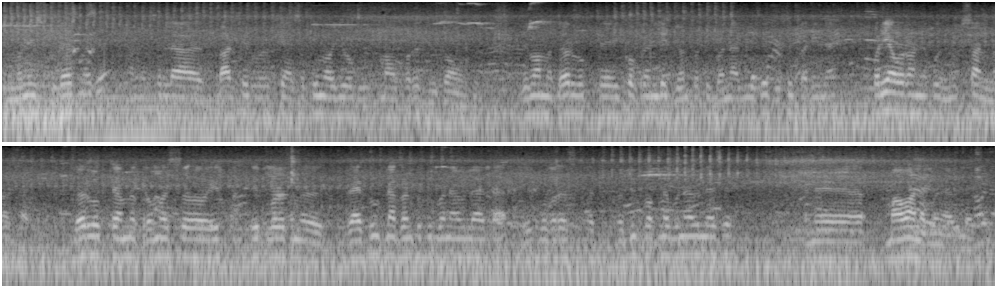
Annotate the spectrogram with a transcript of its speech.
મનીષ ગુજરાતમાં છે અને છેલ્લા બાર તેર વર્ષ ત્યાં સતીમાં યોગ હું ફરજ નિભાવું છું. જેમાં અમે દર વખતે ઇકો ફ્રેન્ડલી ગણપતિ બનાવીએ છીએ જેથી કરીને પર્યાવરણને કોઈ નુકસાન ન થાય. દર વખતે અમે ક્રમશ એક એક વર્ષ અમે ડ્રાયફ્રૂટના ગણપતિ બનાવેલા હતા. એક વર્ષ અજુપાકના બનાવેલા છે અને માવાના બનાવેલા છે.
